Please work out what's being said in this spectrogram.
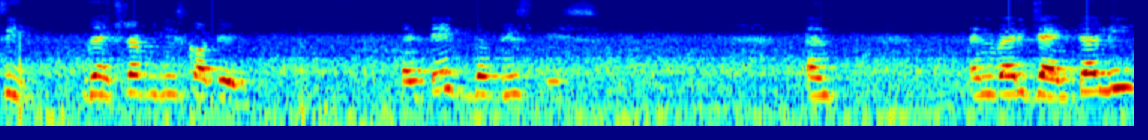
See, the extra piece is cutted and take the, this piece and and very gently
